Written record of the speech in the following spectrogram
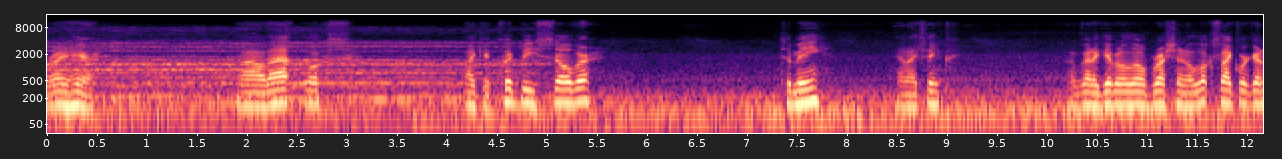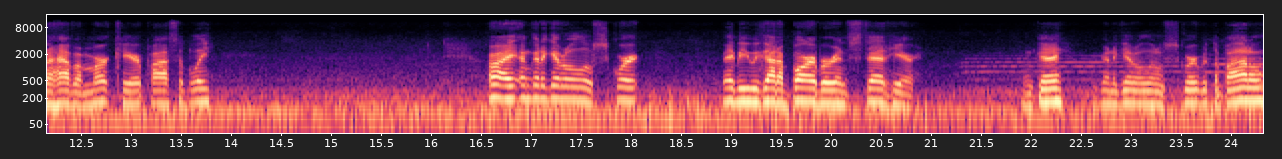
right here. Now that looks like it could be silver to me and I think I'm going to give it a little brush and it looks like we're going to have a merc here possibly. Alright, I'm going to give it a little squirt. Maybe we got a barber instead here. Okay, we're going to give it a little squirt with the bottle.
